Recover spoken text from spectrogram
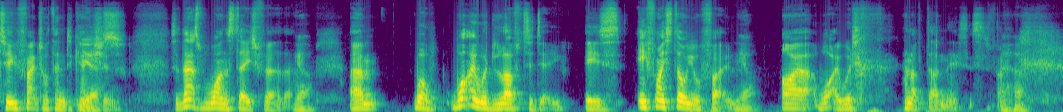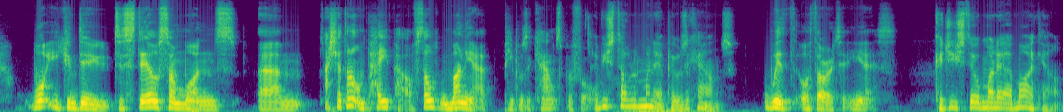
Two factor authentication. Yes. So that's one stage further. yeah. Um, well, what I would love to do is if I stole your phone, Yeah. I what I would, and I've done this. This is funny. what you can do to steal someone's. Um, actually, I've done it on PayPal. I've stolen money out of people's accounts before Have you stolen money out of people's accounts? with authority. Yes, Could you steal money out of my account?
